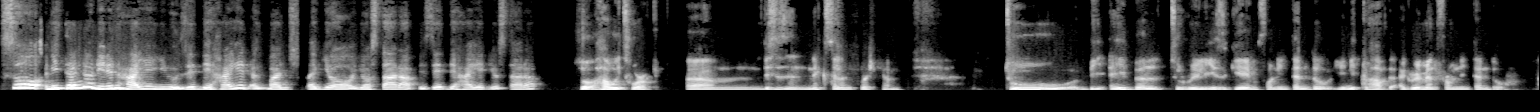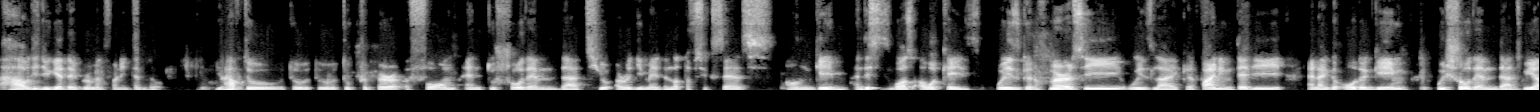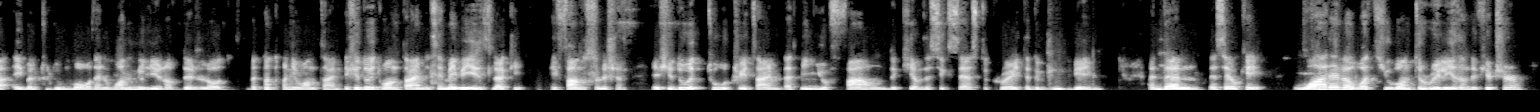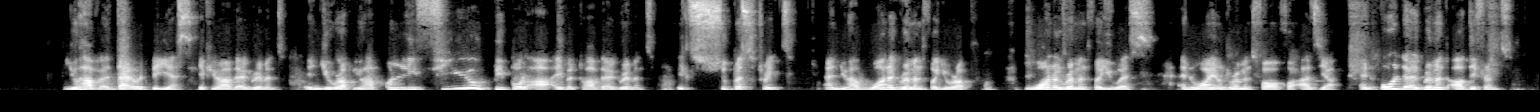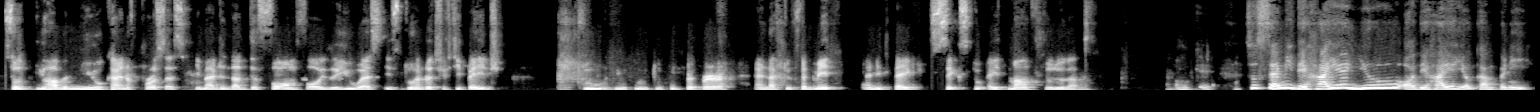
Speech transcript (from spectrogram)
So nintendo didn't hire you is it? They hired a bunch like your your startup is it? They hired your startup? So how it work? Um, this is an excellent question to be able to release game for Nintendo, you need to have the agreement from Nintendo. How did you get the agreement for Nintendo? You have to, to, to, to prepare a form and to show them that you already made a lot of success on game. And this was our case with Gun of Mercy, with like uh, Finding Teddy, and like the other game. We show them that we are able to do more than 1 million of download, but not only one time. If you do it one time, say maybe he's lucky, he found a solution. If you do it two or three times, that means you found the key of the success to create a good game. And then they say, okay, whatever what you want to release in the future, you have a directly yes if you have the agreement. In Europe, you have only few people are able to have the agreement. It's super strict, and you have one agreement for Europe, one agreement for US, and one agreement for, for Asia. And all the agreements are different. So you have a new kind of process. Imagine that the form for the US is 250 page to, to, to, to prepare and like to submit, and it takes six to eight months to do that. Okay. So Sami, they hire you or they hire your company?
